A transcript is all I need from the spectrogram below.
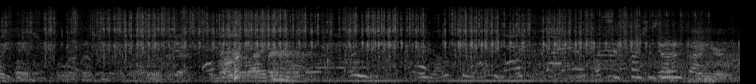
What's this person's name?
